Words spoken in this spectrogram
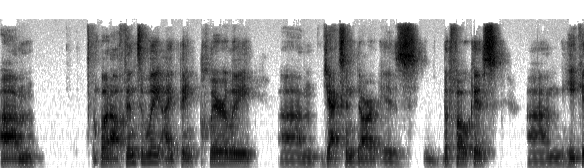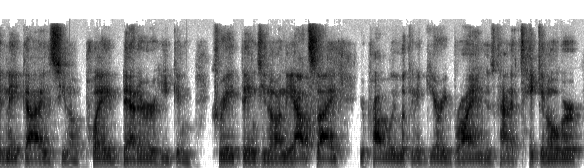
Um, but offensively, I think clearly um, Jackson Dart is the focus. Um, he can make guys, you know, play better. He can create things. You know, on the outside, you're probably looking at Gary Bryant, who's kind of taken over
